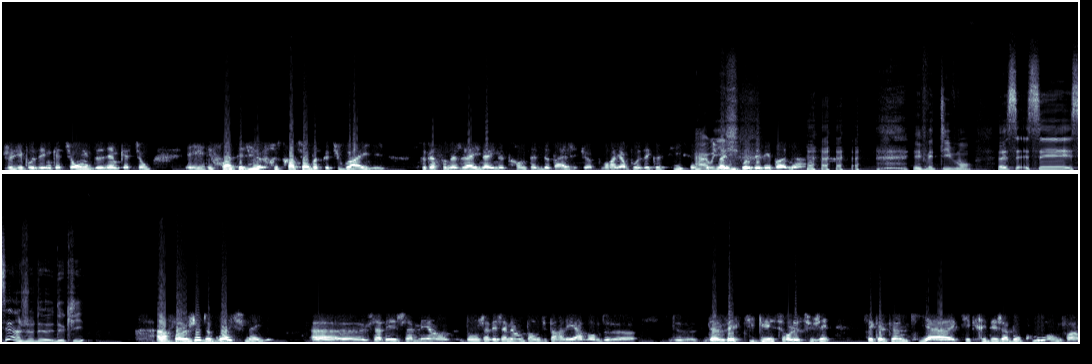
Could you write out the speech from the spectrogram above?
Je lui ai posé une question, une deuxième question. Et des fois, c'est d'une frustration parce que tu vois, il, ce personnage-là, il a une trentaine de pages et tu vas pouvoir aller en poser que six. Et Ah tu oui. vas lui poser les bonnes. Effectivement. Euh, c'est- un jeu de, de qui? Alors c'est un jeu de Gualchmey, euh, j'avais jamais en- dont j'avais jamais entendu parler avant de de- d'investiguer sur le sujet. C'est quelqu'un qui a qui écrit déjà beaucoup, enfin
